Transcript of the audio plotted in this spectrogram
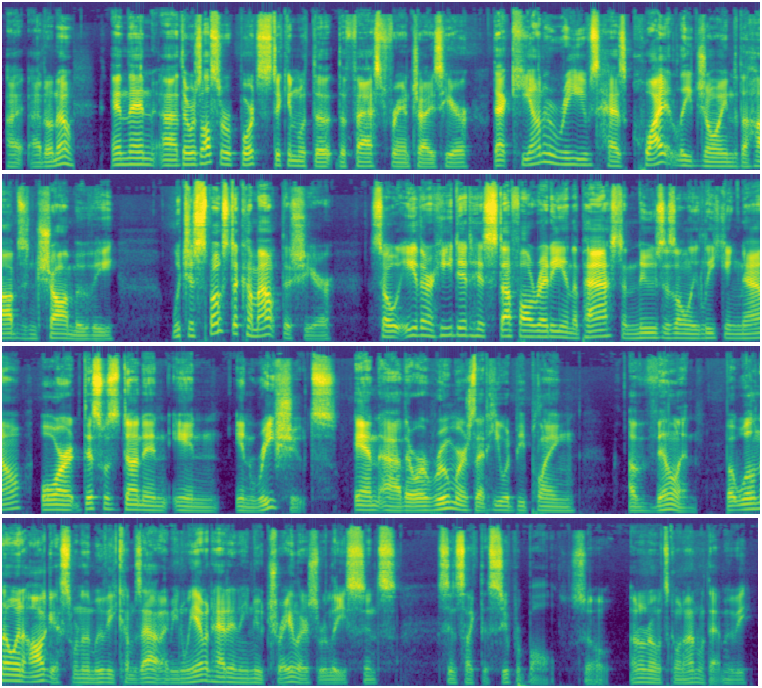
I, I don't know. And then uh, there was also reports sticking with the, the Fast franchise here that Keanu Reeves has quietly joined the Hobbs and Shaw movie, which is supposed to come out this year. So either he did his stuff already in the past and news is only leaking now, or this was done in in in reshoots. And uh, there were rumors that he would be playing a villain, but we'll know in August when the movie comes out. I mean, we haven't had any new trailers released since since like the Super Bowl, so I don't know what's going on with that movie.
